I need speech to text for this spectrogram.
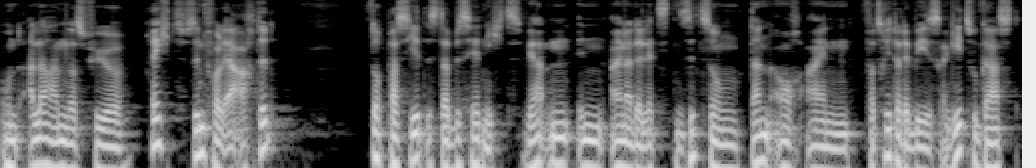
und alle haben das für recht sinnvoll erachtet. Doch passiert ist da bisher nichts. Wir hatten in einer der letzten Sitzungen dann auch einen Vertreter der BSAG zu Gast.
